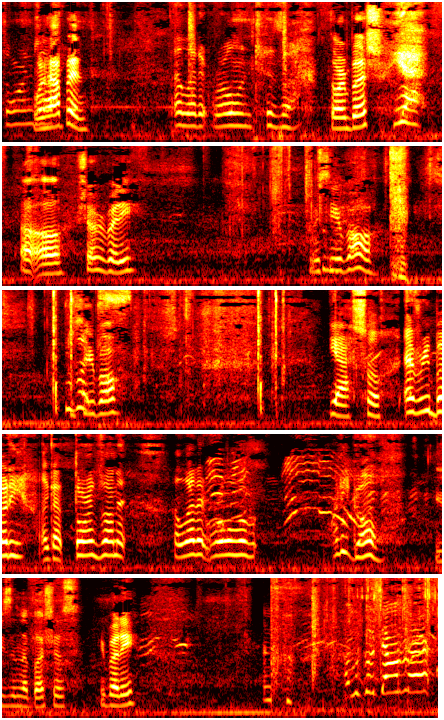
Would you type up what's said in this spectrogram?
thorns What off. happened? I let it roll into the. Thorn bush? Yeah. Uh oh. Show everybody. Let me see your ball. Let me see your ball. Yeah, so everybody, I got thorns on it. I let it roll over. Where'd he go? He's in the bushes. You buddy? I'm gonna go down there.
